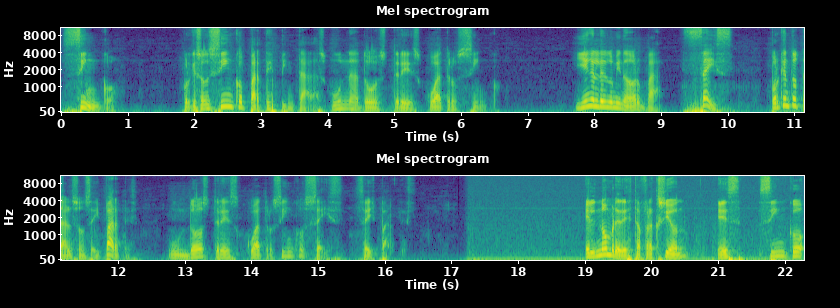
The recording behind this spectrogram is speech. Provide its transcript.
5, porque son 5 partes pintadas. 1, 2, 3, 4, 5. Y en el denominador va 6, porque en total son 6 partes. 1, 2, 3, 4, 5, 6. 6 partes. El nombre de esta fracción es 5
